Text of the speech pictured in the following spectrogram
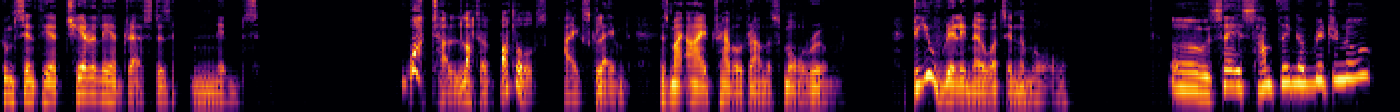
whom Cynthia cheerily addressed as Nibs. What a lot of bottles! I exclaimed, as my eye travelled round the small room. Do you really know what's in them all? Oh, say something original,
